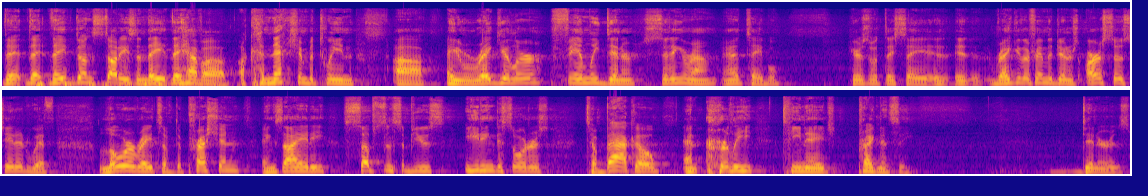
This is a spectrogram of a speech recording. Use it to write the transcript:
they, they, have done studies and they, they have a, a connection between uh, a regular family dinner, sitting around at a table. Here's what they say it, it, regular family dinners are associated with lower rates of depression, anxiety, substance abuse, eating disorders, tobacco, and early teenage pregnancy. Dinner is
